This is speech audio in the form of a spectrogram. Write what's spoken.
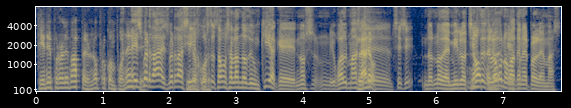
tiene problemas, pero no por componentes. Es verdad, es verdad, sí, justo estamos hablando de un Kia que no es igual más claro. de, sí, sí, no, de 1080 desde luego no va a tener problemas.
